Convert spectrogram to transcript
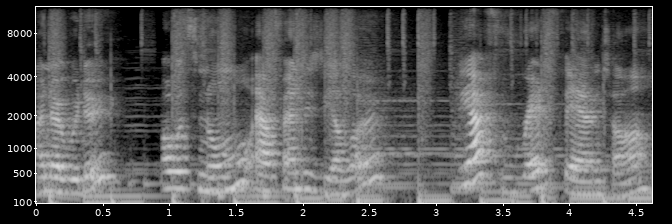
I know we do. Oh, it's normal? Our Fanta's yellow? We have red Fanta.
